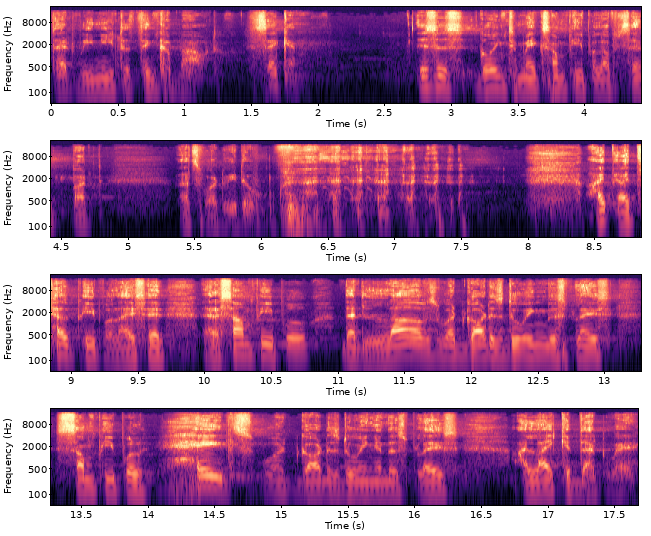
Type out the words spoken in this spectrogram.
that we need to think about. Second, this is going to make some people upset, but that's what we do. I, I, tell people, I said, there are some people that loves what God is doing in this place. Some people hates what God is doing in this place. I like it that way.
